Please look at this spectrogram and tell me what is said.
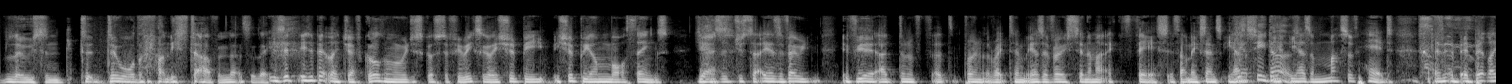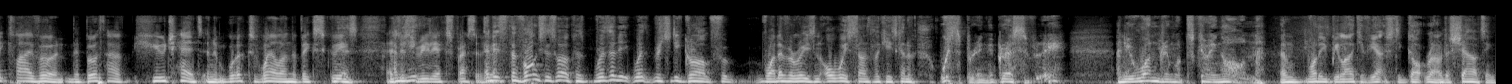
loose and to do all the funny stuff and that sort of thing he's a, he's a bit like Jeff Goldblum, when we discussed a few weeks ago. He should be he should be on more things. He Yes. has a, just a, he has a very if you I don't know if I'm putting it the right term. He has a very cinematic face, if that makes sense. He has, Yes, he does. He, has a massive head, and a, a bit like Clive Owen. They both have huge heads, and it works well on the big screen. Yes. It's And just he- really expressive. And yeah. it's the voice as well, because with Richard E. Grant, for whatever reason, always sounds like he's kind of whispering aggressively. And you're wondering what's going on and what he'd be like if he actually got round to shouting.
